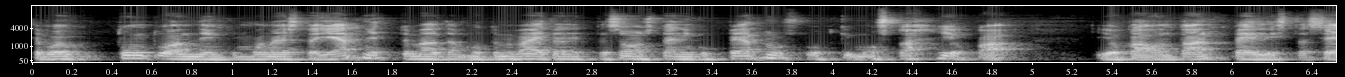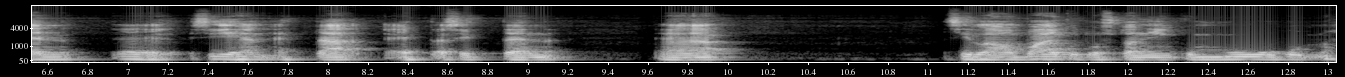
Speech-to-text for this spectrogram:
se voi tuntua niin kuin monesta jännittömältä, mutta mä väitän, että se on sitä niin kuin perustutkimusta, joka, joka on tarpeellista sen, siihen, että, että sitten sillä on vaikutusta niin kuin muuhun,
